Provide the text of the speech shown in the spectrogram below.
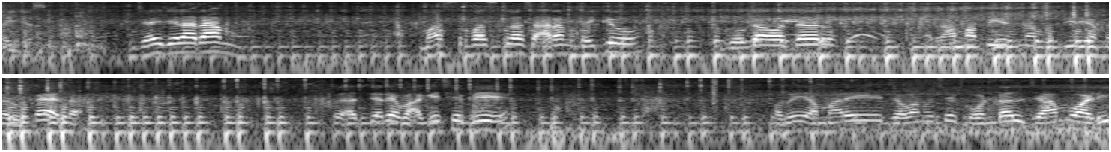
થઈ જશે. જય જલારામ. મસ્ત ફર્સ્ટ ક્લાસ આરામ થઈ ગયો. ઘોઘાવદર રામાપીરના મંદિરે અમે રોકાયા હતા. અત્યારે વાગે છે બે. હવે અમારે જવાનું છે ગોંડલ જામવાડી.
